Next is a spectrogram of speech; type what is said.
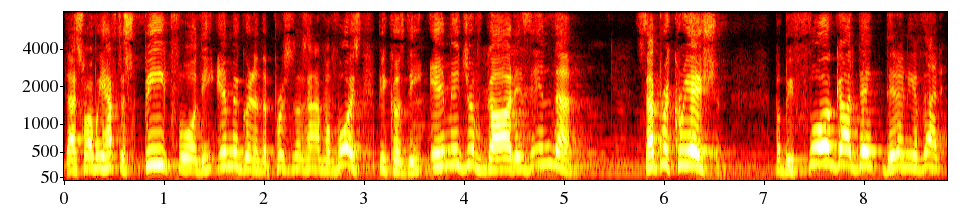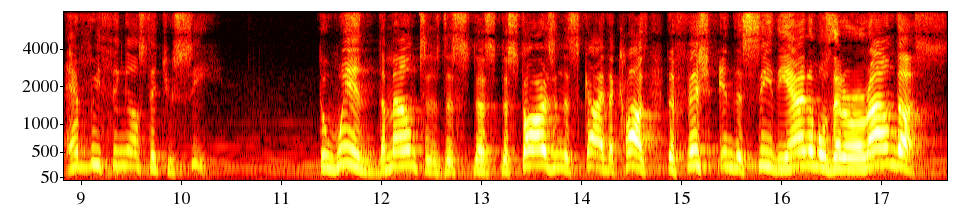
That's why we have to speak for the immigrant and the person doesn't have a voice because the image of God is in them. Separate creation. But before God did, did any of that, everything else that you see the wind, the mountains, the, the, the stars in the sky, the clouds, the fish in the sea, the animals that are around us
